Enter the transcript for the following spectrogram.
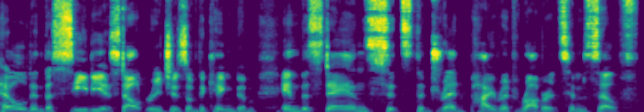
held in the seediest outreaches of the kingdom. In the stands sits the dread pirate Roberts himself.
